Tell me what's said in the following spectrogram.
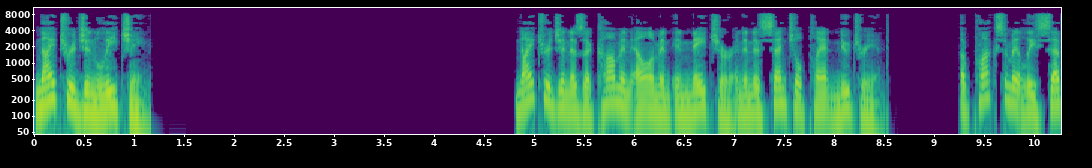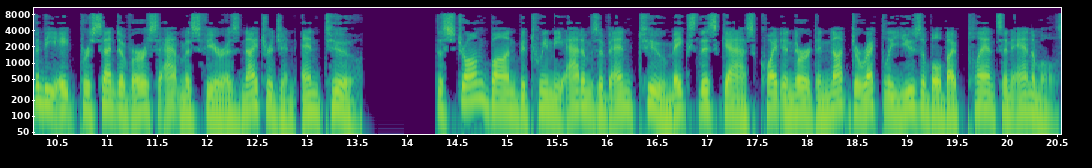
Nitrogen leaching Nitrogen is a common element in nature and an essential plant nutrient. Approximately 78% of Earth's atmosphere is nitrogen N2. The strong bond between the atoms of N2 makes this gas quite inert and not directly usable by plants and animals.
